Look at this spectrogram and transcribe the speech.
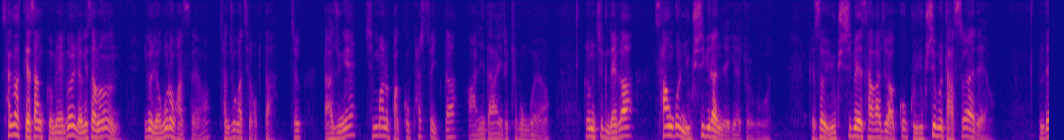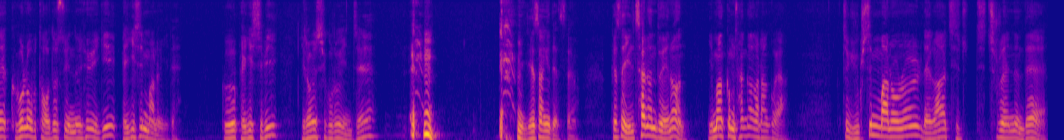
상각 대상 금액을 여기서는 이걸 역으로 봤어요. 잔존 가치가 없다. 즉 나중에 10만 원 받고 팔 수 있다? 아니다. 이렇게 본 거예요. 그럼 즉 내가 사온 건 60이란 얘기야 결국은. 그래서 60에 사가지고 왔고 그 60을 다 써야 돼요. 근데 그걸로부터 얻을 수 있는 효익이 120만 원이래. 그 120이 이런 식으로 이제 예상이 됐어요. 그래서 1차 년도에는 이만큼 상각을 한 거야. 즉 60만 원을 내가 지, 지출을 했는데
